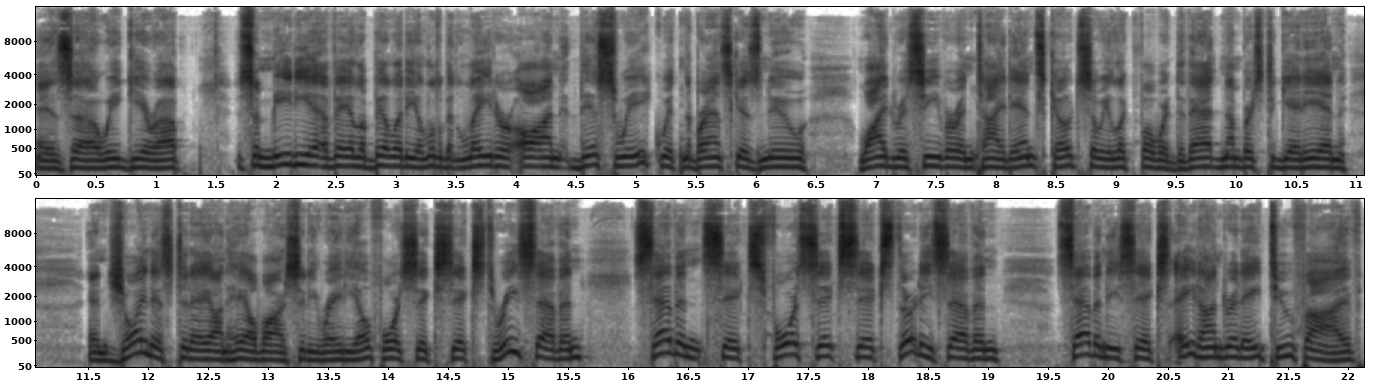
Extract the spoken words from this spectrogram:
as uh, we gear up. Some media availability a little bit later on this week with Nebraska's new wide receiver and tight ends coach. So we look forward to that. Numbers to get in. And join us today on Hail Varsity Radio, 466 3776 466 37 76 800 825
